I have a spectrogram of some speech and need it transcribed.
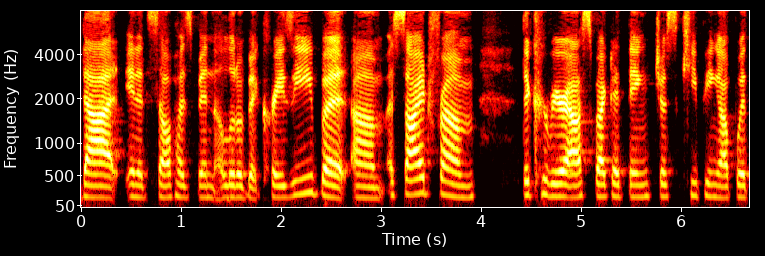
that in itself has been a little bit crazy but um, aside from the career aspect i think just keeping up with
